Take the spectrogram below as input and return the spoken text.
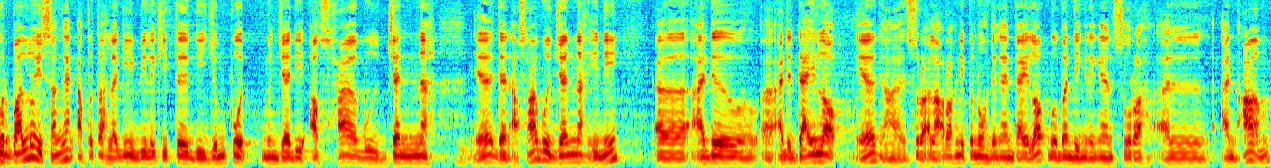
berbaloi sangat apatah lagi bila kita dijemput menjadi ashabul jannah. Ya dan ashabul jannah ini uh, ada uh, ada dialog ya. Uh, surah al-a'raf ni penuh dengan dialog berbanding dengan surah al-an'am.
